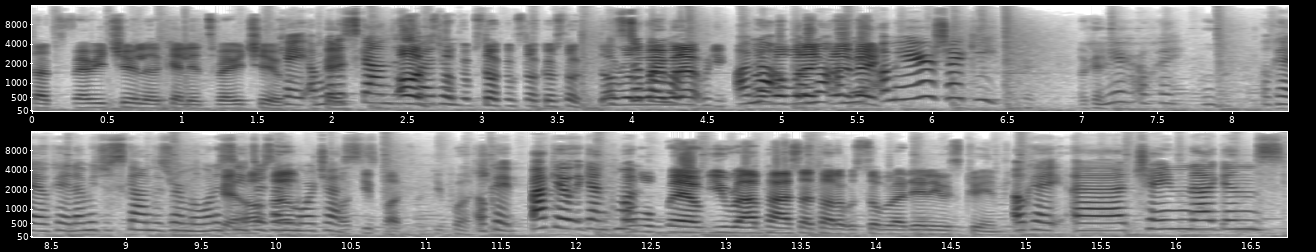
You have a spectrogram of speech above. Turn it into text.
That's very true, little Kelly. It's very true. Okay, I'm gonna scan this Oh, I'm bedroom. stuck. I'm stuck. I'm stuck. I'm stuck. Don't I'm run stuck away without me. I'm Don't not. run I'm, not I'm, here. I'm here, Sharky. Okay. I'm here. Okay. Okay. Okay. Let me just scan this room. I want to Okay, see if there's I'll- any I'll- more I'll chests. keep watch. I'll keep watch. Okay, back out again. Come on. Oh well, you ran past. I thought it was someone. I nearly screamed. Okay. Uh, chain leggings,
